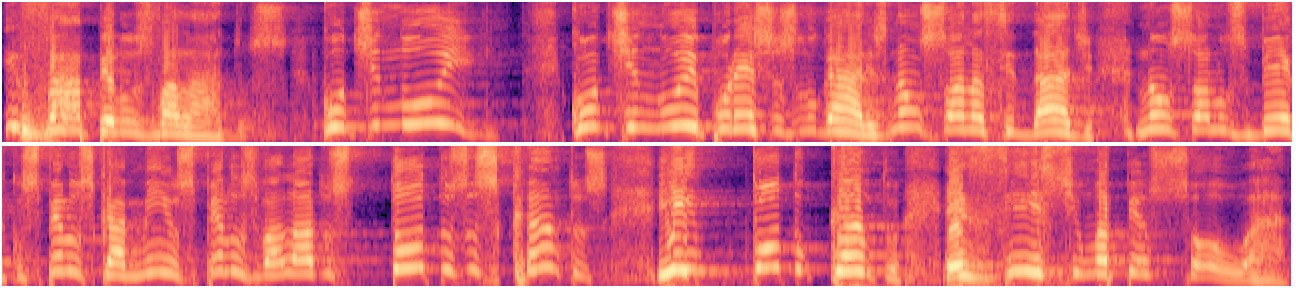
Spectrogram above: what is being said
e vá pelos valados, continue. Continue por esses lugares, não só na cidade, não só nos becos, pelos caminhos, pelos valados, todos os cantos, e em todo canto existe uma pessoa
